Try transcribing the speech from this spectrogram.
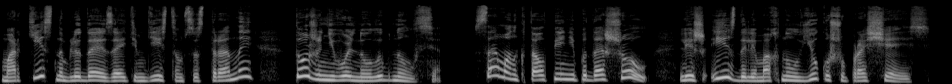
Маркиз, наблюдая за этим действом со стороны, тоже невольно улыбнулся. Сам он к толпе не подошел, лишь издали махнул Юкушу, прощаясь.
